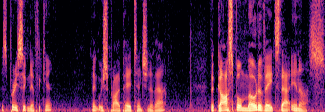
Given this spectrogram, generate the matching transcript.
that's pretty significant. I think we should probably pay attention to that. The gospel motivates that in us,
